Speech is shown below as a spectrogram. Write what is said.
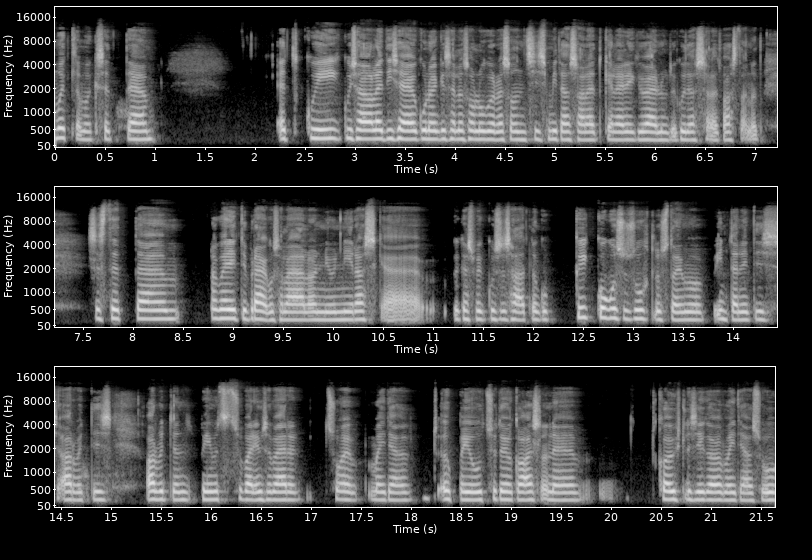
mõtlemaks, et äh, et kui, kui sa oled ise kunagi selles olukorras olnud, siis mida sa oled kellelegi öelnud ja kuidas sa oled vastanud. sest et äh, nagu eriti praegusel ajal on ju nii raske, kasvõi kui sa saad nagu kõik, kogu su suhtlus toimub internetis, arvutis. arvuti on põhimõtteliselt su parim sõber, su, ma ei tea, õppejõud, su töökaaslane, ka ühtlasi ka, ma ei tea, su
